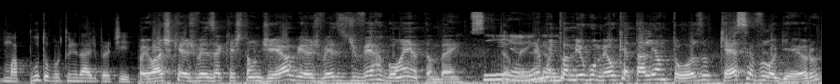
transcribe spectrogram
uma puta oportunidade pra ti. Eu acho que às vezes é questão de ego e às vezes de vergonha também. Sim, Também. é Tem muito amigo meu que é talentoso, quer ser vlogueiro,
